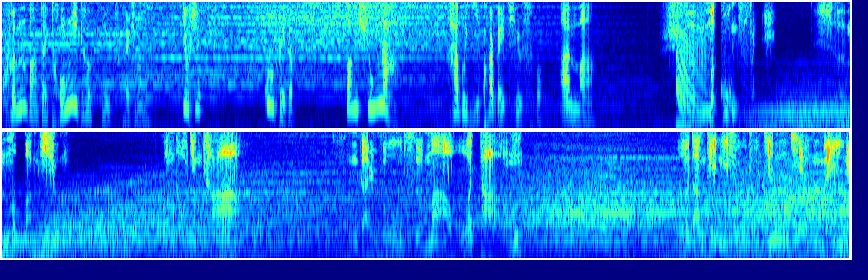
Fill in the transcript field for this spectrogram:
捆绑在同一条贼船上呢，就是共匪的帮凶啊，还不一块被清索案吗？什么共匪？什么帮凶？光头警察，怎敢如此骂我党？我党给你输出金钱美女，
